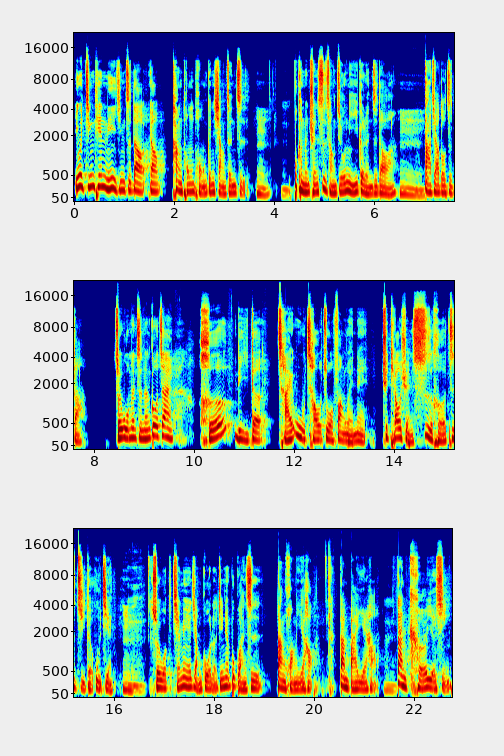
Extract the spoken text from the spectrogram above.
因为今天你已经知道要抗通膨跟想增值，嗯。不可能全市场只有你一个人知道啊，嗯。大家都知道，所以我们只能够在合理的财务操作范围内去挑选适合自己的物件。嗯。所以我前面也讲过了，今天不管是蛋黄也好，蛋白也好，蛋壳也行，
